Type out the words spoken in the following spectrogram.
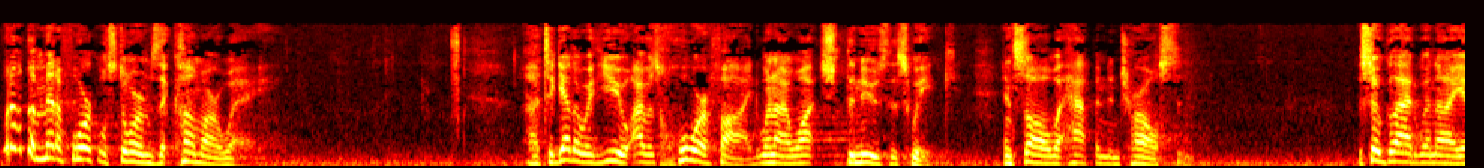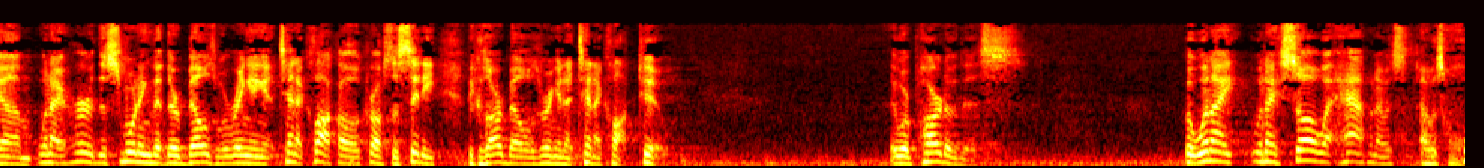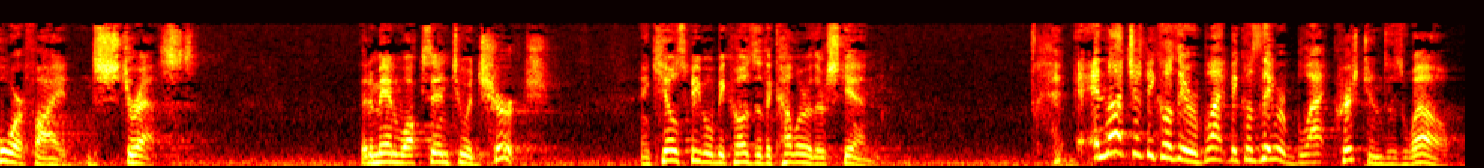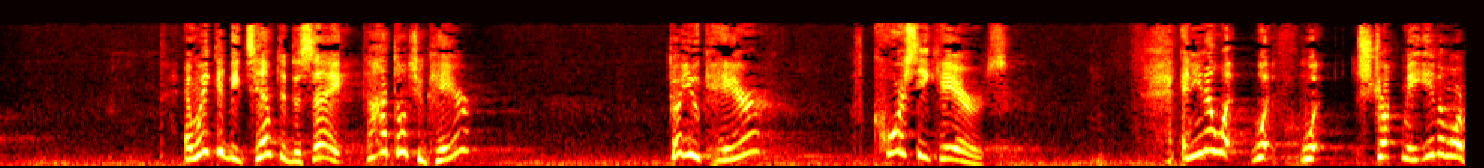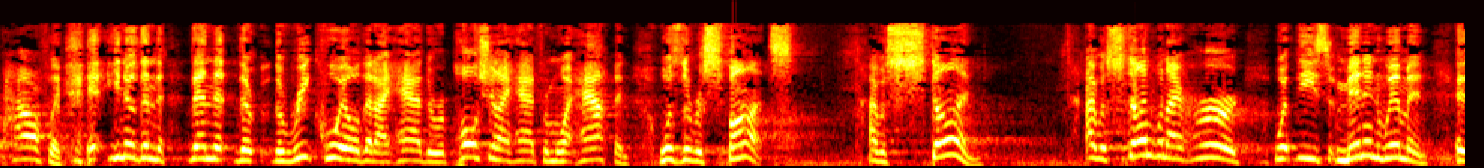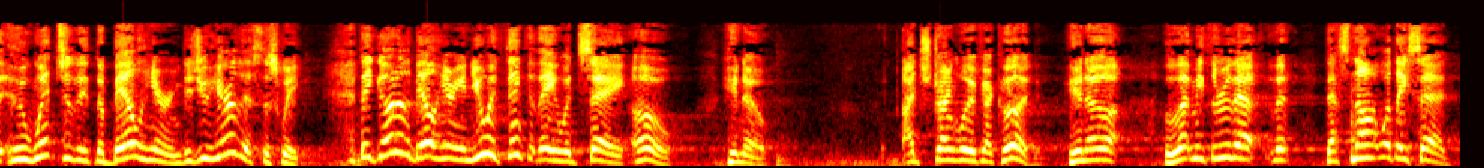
What about the metaphorical storms that come our way? Uh, together with you, I was horrified when I watched the news this week and saw what happened in Charleston. So glad when I um, when I heard this morning that their bells were ringing at 10 o'clock all across the city because our bell was ringing at 10 o'clock too. They were part of this. But when I when I saw what happened, I was I was horrified distressed. That a man walks into a church and kills people because of the color of their skin. And not just because they were black, because they were black Christians as well. And we could be tempted to say, God, don't you care? Don't you care? Of course he cares. And you know what, what, what struck me even more powerfully, eh, you know, than the, than the, the, the recoil that I had, the repulsion I had from what happened was the response. I was stunned. I was stunned when I heard what these men and women eh, who went to the, the bail hearing, did you hear this this week? They go to the bail hearing and you would think that they would say, oh, you know, I'd strangle you if I could. You know, let me through that, that that's not what they said.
